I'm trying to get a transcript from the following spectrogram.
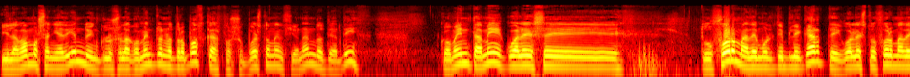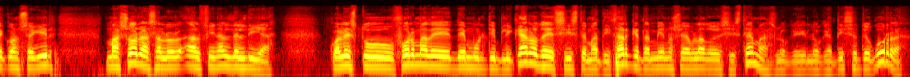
y la vamos añadiendo, incluso la comento en otro podcast, por supuesto mencionándote a ti. Coméntame cuál es eh, tu forma de multiplicarte, cuál es tu forma de conseguir más horas al, final del día, cuál es tu forma de, multiplicar o de sistematizar, que también os he hablado de sistemas, lo que, lo que a ti se te ocurra.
